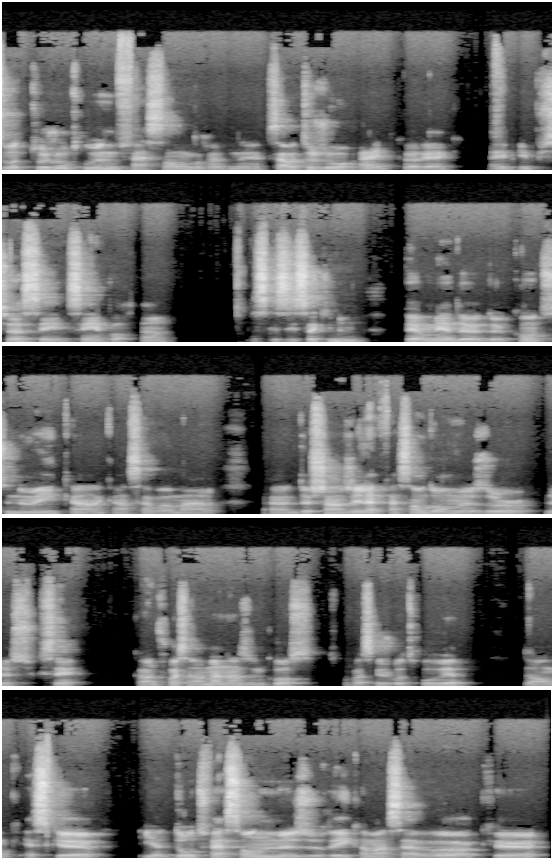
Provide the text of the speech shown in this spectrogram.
tu vas toujours trouver une façon de revenir, ça va toujours être correct. Et, puis ça, c'est important. Parce que c'est ça qui nous permet de, continuer quand, quand ça va mal, euh, de changer la façon dont on mesure le succès. Encore une fois, ça va mal dans une course, c'est pas parce que je vais trop vite. Donc, est-ce qu'il y a d'autres façons de mesurer comment ça va que,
